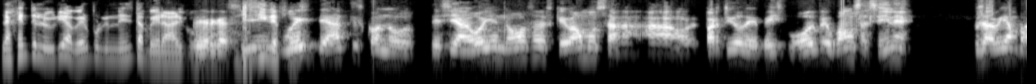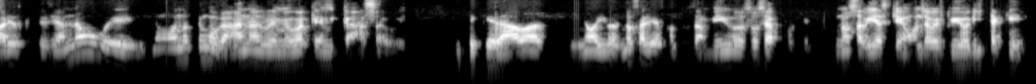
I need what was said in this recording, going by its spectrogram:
la gente lo iría a ver porque necesita ver algo. Verga, sí, güey, de, antes cuando decía, oye, no, ¿sabes qué? Vamos a, a partido de béisbol, güey, vamos al cine pues habían varios que te decían, no, güey, no, no tengo ganas, güey, me voy a quedar en mi casa, güey. Y te quedabas, y no ibas, no salías con tus amigos, o sea, porque no sabías qué onda, güey. Pero ahorita que,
